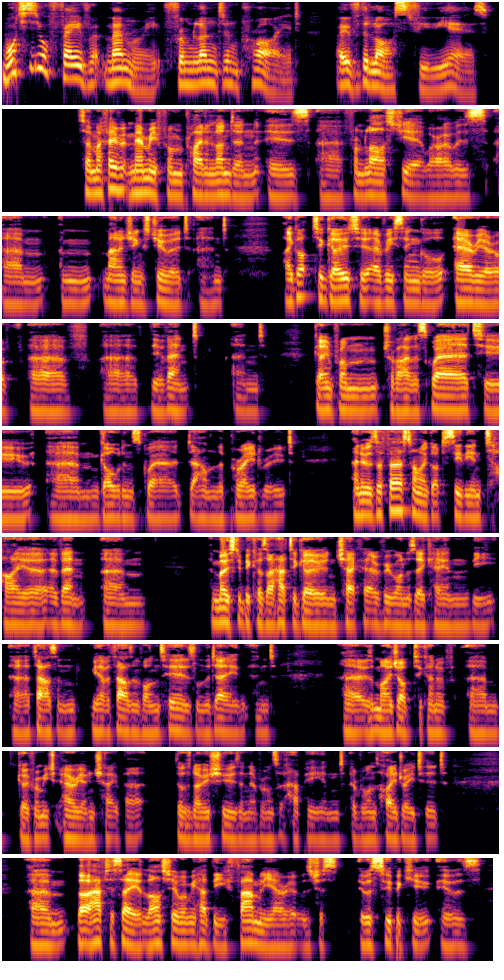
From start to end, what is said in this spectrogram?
What is your favourite memory from London Pride over the last few years? So my favourite memory from Pride in London is uh, from last year, where I was um, a managing steward, and I got to go to every single area of, of uh, the event, and going from Trafalgar Square to um, Golden Square down the parade route, and it was the first time I got to see the entire event. Um, and mostly because I had to go and check that everyone was okay. And the uh, thousand, we have a thousand volunteers on the day, and uh, it was my job to kind of um, go from each area and check that there was no issues and everyone's happy and everyone's hydrated. Um, but I have to say, last year when we had the family area, it was just it was super cute. It was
